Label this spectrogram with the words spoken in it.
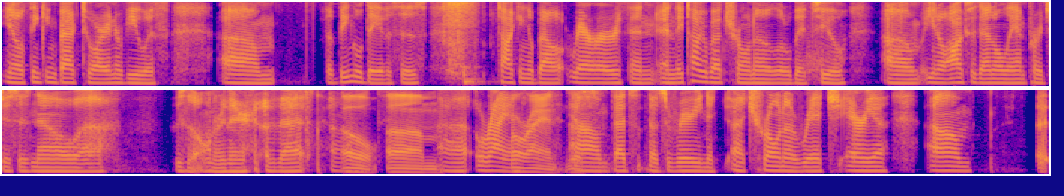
you know, thinking back to our interview with um, the Bingle Davises, talking about rare earth, and and they talk about Trona a little bit too. Um, you know, Occidental Land Purchase is now uh, who's the owner there of that? Um, Oh, um uh, Orion. Orion, yes. Um, that's that's a very uh, Trona rich area. Um, uh,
